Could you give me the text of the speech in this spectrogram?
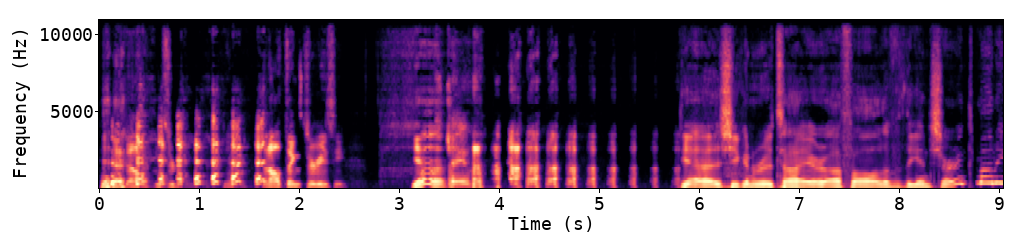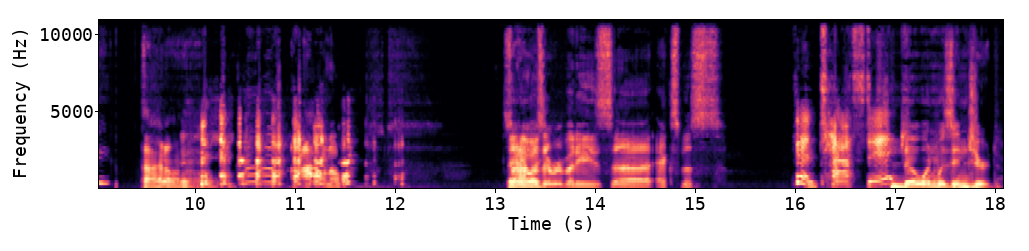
then all things are yeah, then all things are easy. yeah. True. Yeah, she can retire off all of the insurance money. I don't know. I don't know. So Anyway. how was everybody's uh, Xmas? Fantastic. no one was injured.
